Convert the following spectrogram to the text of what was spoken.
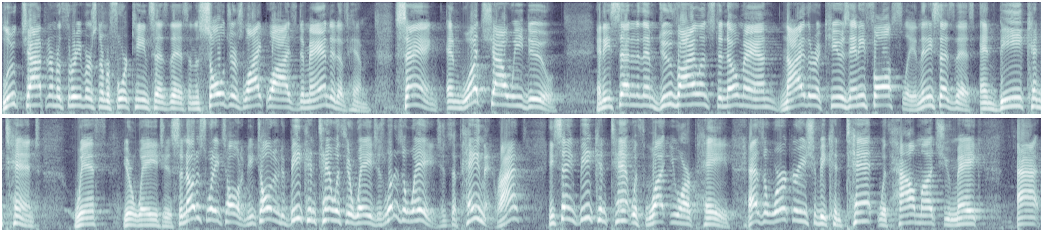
Luke chapter number 3 verse number 14 says this, And the soldiers likewise demanded of him, saying, And what shall we do? And he said unto them, Do violence to no man, neither accuse any falsely. And then he says this, And be content with your wages. So notice what he told him. He told him to be content with your wages. What is a wage? It's a payment, right? He's saying be content with what you are paid. As a worker, you should be content with how much you make at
